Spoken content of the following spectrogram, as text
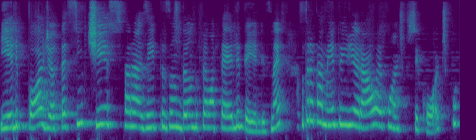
e ele pode até sentir esses parasitas andando pela pele deles, né? O tratamento em geral é com antipsicótico,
